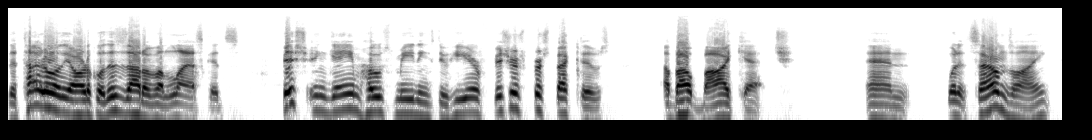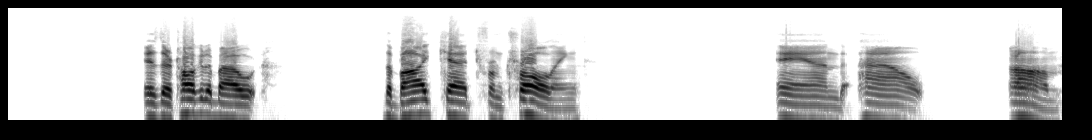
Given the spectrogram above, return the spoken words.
the title of the article, this is out of Alaska. It's Fish and Game host meetings to hear fishers' perspectives about bycatch. And what it sounds like is they're talking about the bycatch from trawling and how um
